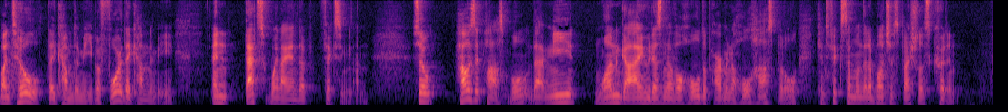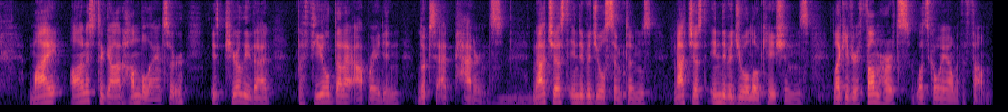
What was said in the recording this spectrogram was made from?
until they come to me, before they come to me. And that's when I end up fixing them. So, how is it possible that me, one guy who doesn't have a whole department, a whole hospital, can fix someone that a bunch of specialists couldn't? My honest to God, humble answer is purely that the field that I operate in looks at patterns, not just individual symptoms, not just individual locations, like if your thumb hurts, what's going on with the thumb?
